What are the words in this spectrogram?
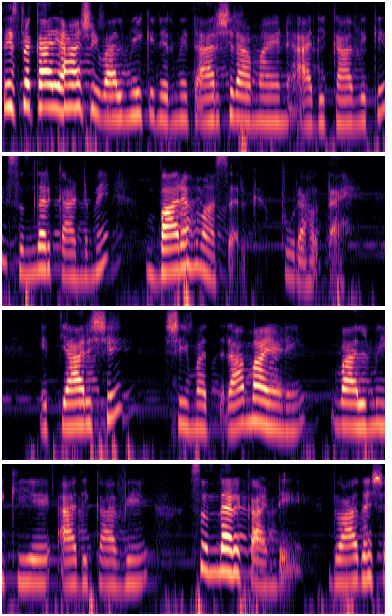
तो इस प्रकार यहाँ श्री वाल्मीकि निर्मित आर्ष रामायण आदि काव्य के सुंदर कांड में बारहवा सर्ग पूरा होता है। इत्यार्षे श्रीमद् रामायणे वाल्मीकि आदि काव्ये सुंदर कांडे द्वादश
